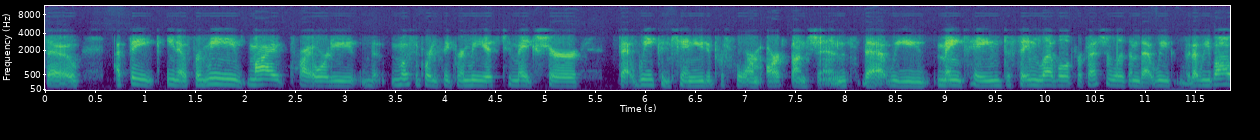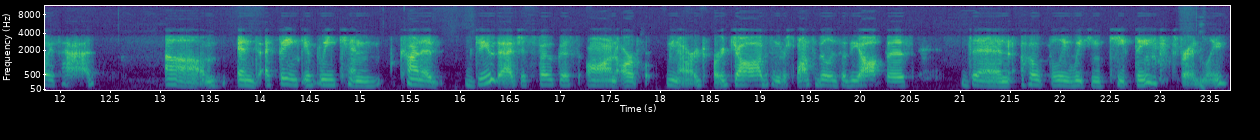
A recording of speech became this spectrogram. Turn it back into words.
So I think, you know, for me, my priority, the most important thing for me is to make sure that we continue to perform our functions, that we maintain the same level of professionalism that we that we've always had. Um, and I think if we can kind of do that, just focus on our, you know, our, our jobs and responsibilities of the office, then hopefully we can keep things friendly.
